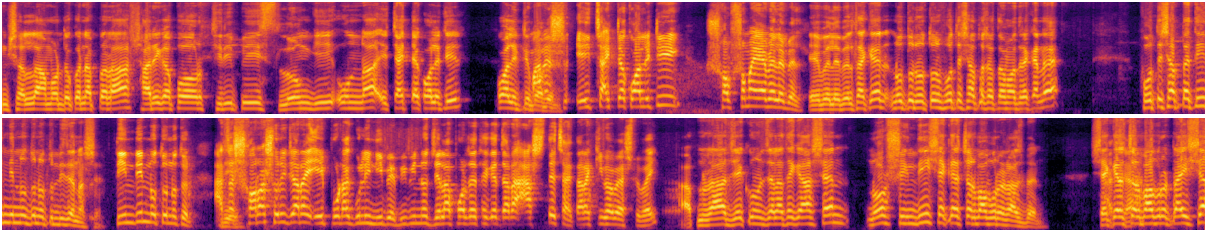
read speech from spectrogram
ইনশাল্লাহ আমার দোকানে আপনারা শাড়ি কাপড় থ্রি পিস লুঙ্গি ওন্না এই চারটা কোয়ালিটির কোয়ালিটি মানে এই চারটা কোয়ালিটি সব সময় অ্যাভেলেবেল অ্যাভেলেবেল থাকে নতুন নতুন প্রতি সপ্তাহে সপ্তাহে আমাদের এখানে প্রতি সপ্তাহে তিন দিন নতুন নতুন ডিজাইন আসে। তিন দিন নতুন নতুন। আচ্ছা সরাসরি যারা এই প্রোডাক্টগুলি নিবে বিভিন্ন জেলা পর্যায় থেকে যারা আসতে চায় তারা কীভাবে আসবে ভাই? আপনারা যে কোনো জেলা থেকে আসেন নরসিংদী শেখেরচর বাবুরের আসবেন। শেখেরচর আচ্ছা। বাবুর আইসা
